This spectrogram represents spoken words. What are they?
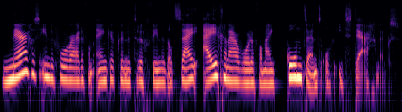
nergens in de voorwaarden van Anker kunnen terugvinden dat zij eigenaar worden van mijn content of iets dergelijks.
